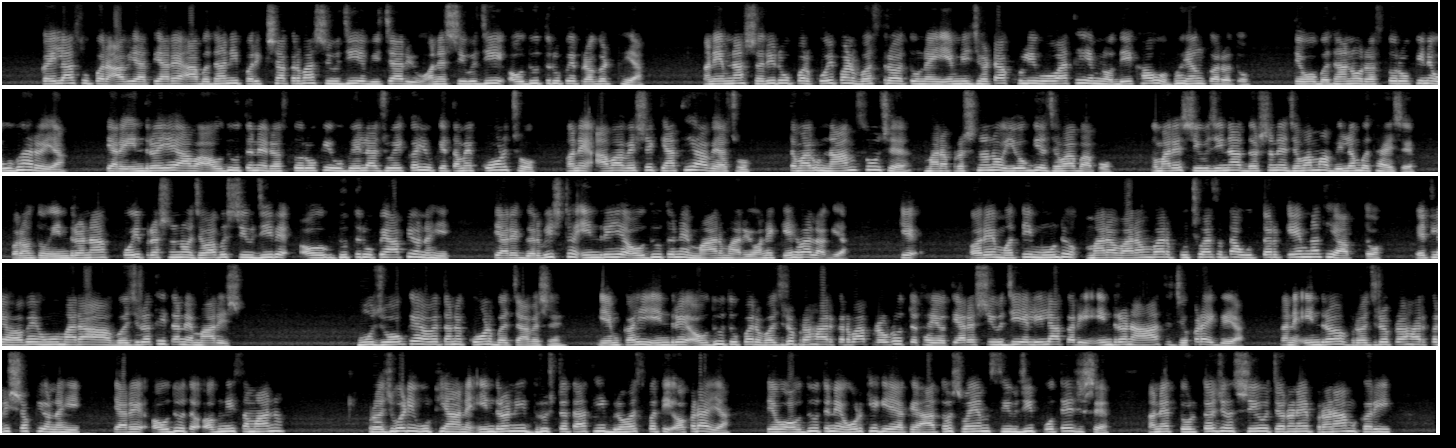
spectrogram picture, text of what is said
કૈલાસ ઉપર આવ્યા ત્યારે આ બધાની પરીક્ષા કરવા શિવજીએ વિચાર્યું અને શિવજી અવધૂત રૂપે પ્રગટ થયા. અને એમના શરીર ઉપર કોઈ પણ વસ્ત્ર હતું નહીં. એમની જટા ખુલી હોવાથી એમનો દેખાવ ભયંકર હતો. તેઓ બધાનો રસ્તો રોકીને ઊભા રહ્યા. ત્યારે ઇન્દ્રએ આવા અવધૂતને રસ્તો રોકી ઊભેલા જોઈ કહ્યું કે, તમે કોણ છો અને આવા વેશે ક્યાંથી આવ્યા છો? તમારું નામ શું છે? મારા પ્રશ્નનો યોગ્ય જવાબ આપો. અમારે શિવજીના દર્શને જવામાં વિલંબ થાય છે. પરંતુ ઇન્દ્રના કોઈ પ્રશ્નનો જવાબ શિવજીએ અવધૂત રૂપે આપ્યો નહીં. ત્યારે ગર્વિષ્ઠ ઇન્દ્રિયે અવધૂતને માર માર્યો અને કહેવા લાગ્યા કે, અરે મતી મૂઢ, મારા વારંવાર પૂછવા છતાં ઉત્તર કેમ નથી આપતો? એટલે હવે હું મારા આ વજ્રથી તને મારીશ. હું જોઉં કે હવે તને કોણ બચાવે છે એમ કહી ઇન્દ્રે અવધૂત ઉપર વજ્ર પ્રહાર કરવા પ્રવૃત્ત થયો. ત્યારે શિવજીએ લીલા કરી ઇન્દ્રના હાથ જકડાઈ ગયા અને ઇન્દ્ર વજ્ર પ્રહાર કરી શક્યો નહીં. ત્યારે અવધૂત અગ્નિ સમાન પ્રજ્વળી ઉઠ્યા અને ઇન્દ્રની ધૃષ્ટતાથી બૃહસ્પતિ અકળાયા. તેઓ અવધૂતને ઓળખી ગયા કે આ તો સ્વયં શિવજી પોતે જ છે અને તુર્ત જ શિવ ચરણે પ્રણામ કરી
